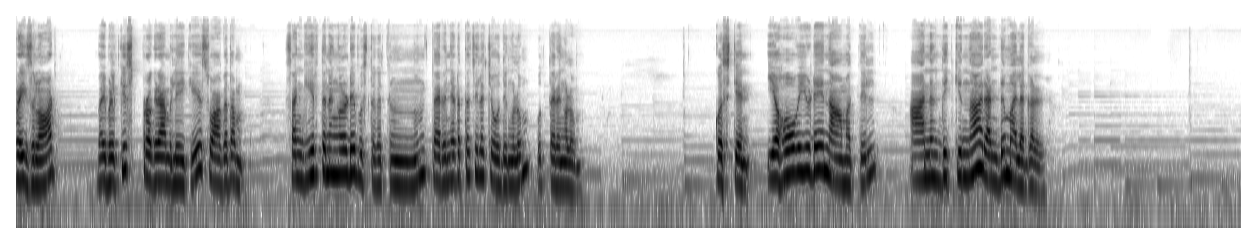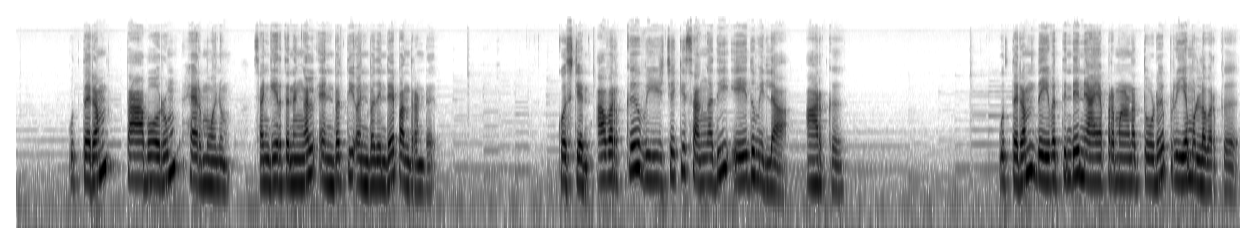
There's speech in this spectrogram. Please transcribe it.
Price load Bible kiss പ്രോഗ്രാമിലേക്ക് സ്വാഗതം. സങ്കീർത്തനങ്ങളുടെ പുസ്തകത്തിൽ നിന്നും തെരഞ്ഞെടുത്ത ചില ചോദ്യങ്ങളും ഉത്തരങ്ങളും. ക്വസ്റ്റ്യൻ യഹോവയുടെ നാമത്തിൽ ആനന്ദിക്കുന്ന രണ്ട് മലകൾ. ഉത്തരം താബോറും ഹെർമോനും. സങ്കീർത്തനങ്ങൾ എൺപത്തി ഒൻപതിന്റെ പന്ത്രണ്ട്. ക്വസ്റ്റ്യൻ അവർക്ക് വീഴ്ചയ്ക്ക് സംഗതി ഏതുമില്ല? ആർക്ക്? ഉത്തരം ദൈവത്തിന്റെ ന്യായപ്രമാണത്തോട് പ്രിയമുള്ളവർക്ക്.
